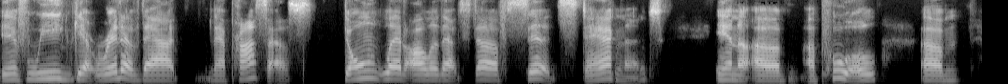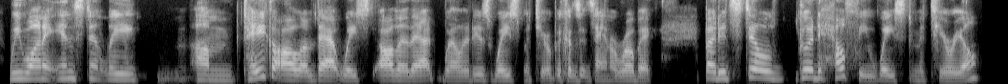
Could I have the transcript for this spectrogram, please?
If we get rid of that, that process, don't let all of that stuff sit stagnant in a, a pool. Um, we want to instantly um, take all of that waste, all of that, well, it is waste material because it's anaerobic, but it's still good, healthy waste material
